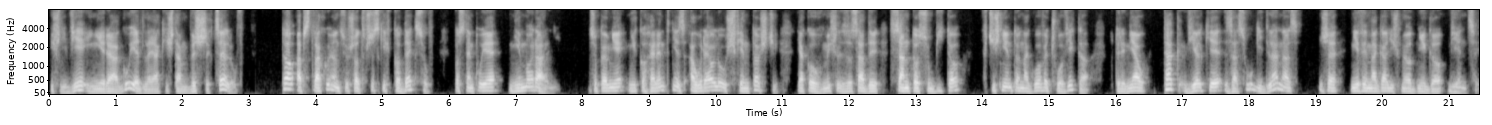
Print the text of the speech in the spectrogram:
Jeśli wie i nie reaguje dla jakichś tam wyższych celów, to abstrahując już od wszystkich kodeksów, postępuje niemoralnie, zupełnie niekoherentnie z aureolą świętości, jaką w myśl zasady santo subito wciśnięto na głowę człowieka, który miał tak wielkie zasługi dla nas, że nie wymagaliśmy od niego więcej.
